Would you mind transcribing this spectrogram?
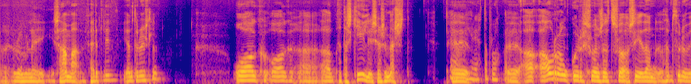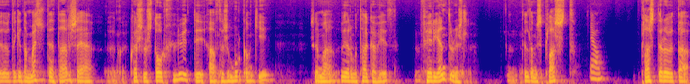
uh, í sama ferlið í endurvinnslu og, og uh, að þetta skilir sér sem mest Já. Uh, á- árangur og svo síðan þar þurfum við að geta mælt þetta að segja uh, hversu stór hluti af þessum úrgangi sem við erum að taka við fer í endurvinnslu. Til dæmis plast. Já, plast er auðvitað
